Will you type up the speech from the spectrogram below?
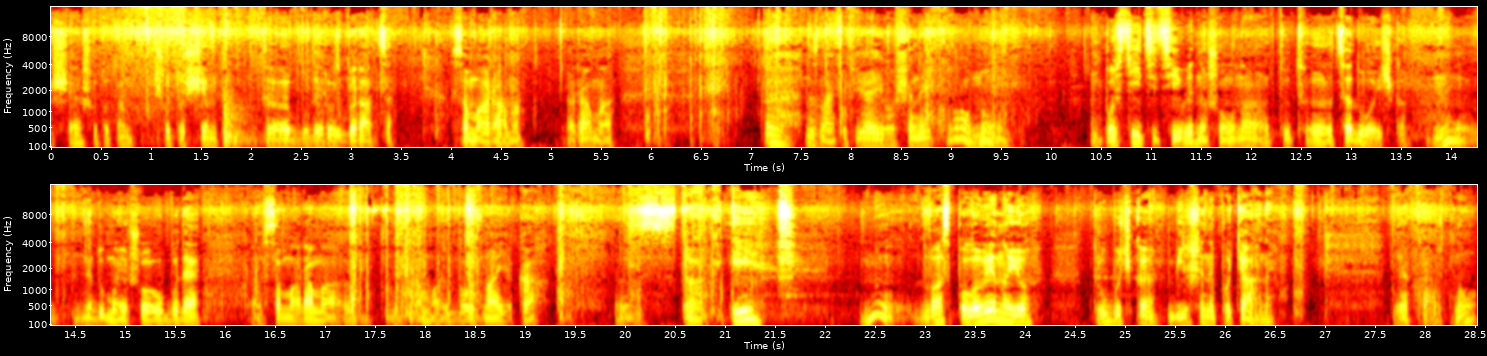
ще що то там, що то з чим треба буде розбиратися. Сама рама. Рама, не знаю, тут я його ще не відкривав, ну по стійці цій видно, що вона тут е, це двоєчка. Ну, не думаю, що буде е, сама рама, там Бог знає, яка. Так, і ну, два з половиною трубочка більше не потягне. Як кажуть, ну,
